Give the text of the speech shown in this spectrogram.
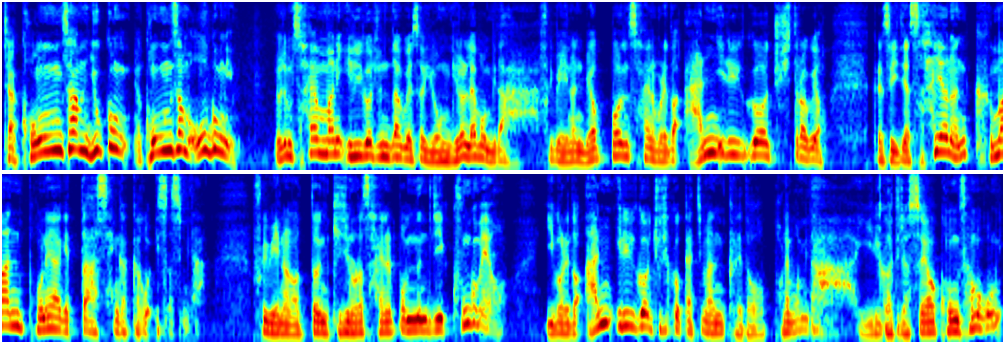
자, 0360, 0350님. 요즘 사연 많이 읽어준다고 해서 용기를 내봅니다. 프리베이는 몇 번 사연을 보내도 안 읽어주시더라고요. 그래서 이제 사연은 그만 보내야겠다 생각하고 있었습니다. 프리베이는 어떤 기준으로 사연을 뽑는지 궁금해요. 이번에도 안 읽어주실 것 같지만 그래도 보내봅니다. 읽어드렸어요. 0350님.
